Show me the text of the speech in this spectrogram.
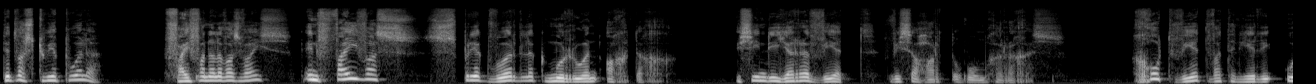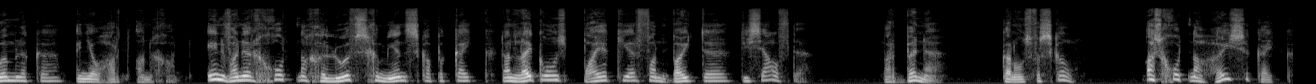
Dit was twee pole. Vyf van hulle was wys en vyf was spreekwoordelik moroonagtig. U sien die Here weet wie se hart op hom gerig is. God weet wat in hierdie oomblikke in jou hart aangaan. En wanneer God na geloofsgemeenskappe kyk, dan lyk ons baie keer van buite dieselfde. Maar binne kan ons verskil. As God na huise kyk,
